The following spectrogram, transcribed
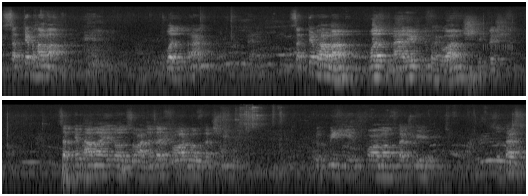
Satyabhama was, huh? Satyabhama was married to Bhagavan Shri Krishna. Satyabhama is also another form of Lakshmi. Rukmini is form of Lakshmi. So thus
